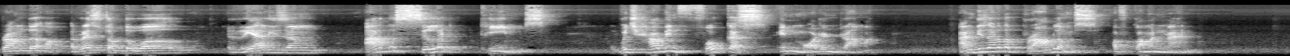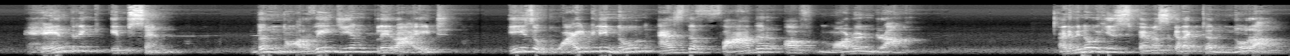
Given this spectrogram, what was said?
from the rest of the world, realism are the select themes which have been focused in modern drama. And these are the problems of common man. Henrik Ibsen, the Norwegian playwright, is widely known as the father of modern drama. And we know his famous character Nora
